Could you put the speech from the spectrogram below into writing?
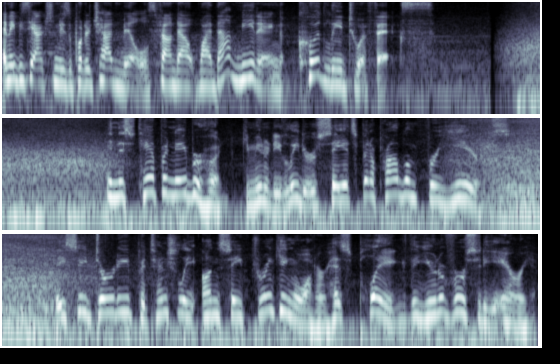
And ABC Action News reporter Chad Mills found out why that meeting could lead to a fix. In this Tampa neighborhood, community leaders say it's been a problem for years. They say dirty, potentially unsafe drinking water has plagued the university area.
